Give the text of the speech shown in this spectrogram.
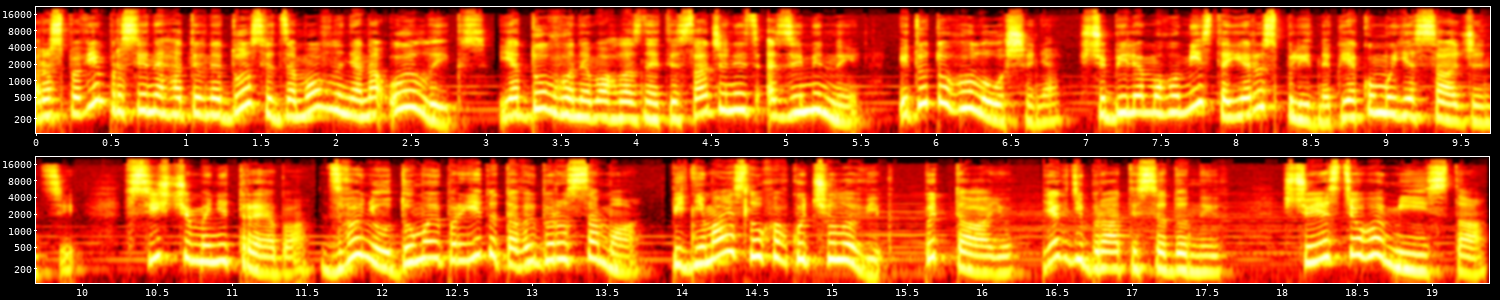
Розповім про свій негативний досвід замовлення на OLX. Я довго не могла знайти саджанець азиміни. І тут оголошення, що біля мого міста є розплідник, в якому є саджанці. Всі, що мені треба. Дзвоню, думаю, приїду та виберу сама. Піднімає слухавку чоловік. Питаю, як дібратися до них. Що я з цього міста.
